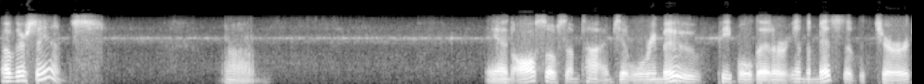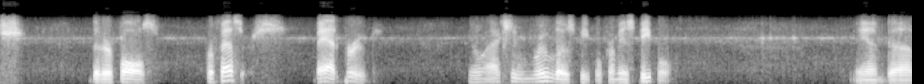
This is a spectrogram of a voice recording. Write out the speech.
of their sins. Um, and also, sometimes it will remove people that are in the midst of the church that are false professors, bad fruit. He'll actually remove those people from his people. And uh,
